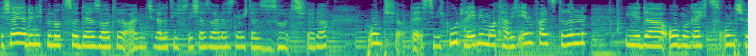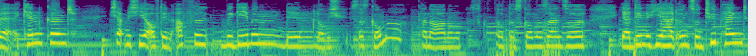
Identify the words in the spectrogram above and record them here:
der Shader, den ich benutze, der sollte eigentlich relativ sicher sein. Das ist nämlich der Zeus Shader. Und ja, der ist ziemlich gut. Laby Mod habe ich ebenfalls drin, wie ihr da oben rechts unschwer erkennen könnt. Ich habe mich hier auf den Apfel begeben, den, glaube ich, ist das Gomme? Keine Ahnung, ob das, ob das Gomme sein soll. Ja, den hier halt irgend so ein Typ hängt.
